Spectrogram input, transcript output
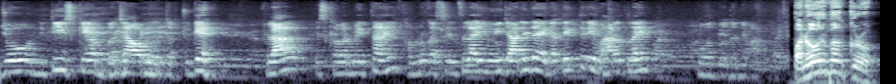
जो नीतीश के अब बचाव में उतर चुके हैं। फ़िलहाल इस खबर में इतना ही। खबरों का सिलसिला यूँ ही जारी रहेगा। देखते रहिए भारत लाइव। बहुत बहुत धन्यवाद। पनोरमा ग्रुप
